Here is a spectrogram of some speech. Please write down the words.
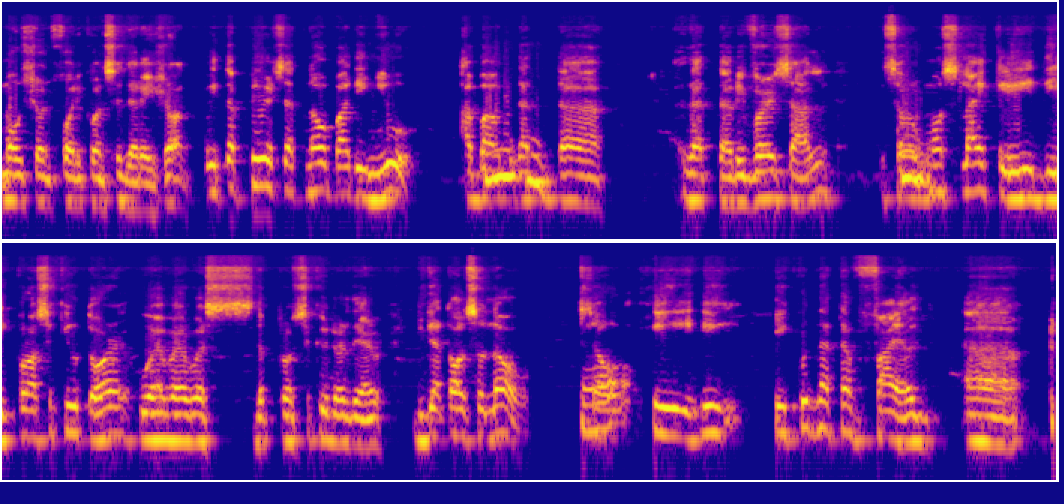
motion for reconsideration. It appears that nobody knew about that uh, that uh, reversal. So most likely the prosecutor, whoever was the prosecutor there, did not also know. So he he he could not have filed uh,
